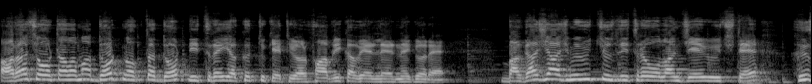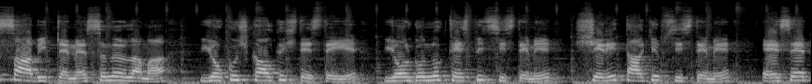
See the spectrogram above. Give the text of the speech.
Araç ortalama 4.4 litre yakıt tüketiyor fabrika verilerine göre. Bagaj hacmi 300 litre olan C3'te hız sabitleme, sınırlama, yokuş kalkış desteği, yorgunluk tespit sistemi, şerit takip sistemi, ESP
